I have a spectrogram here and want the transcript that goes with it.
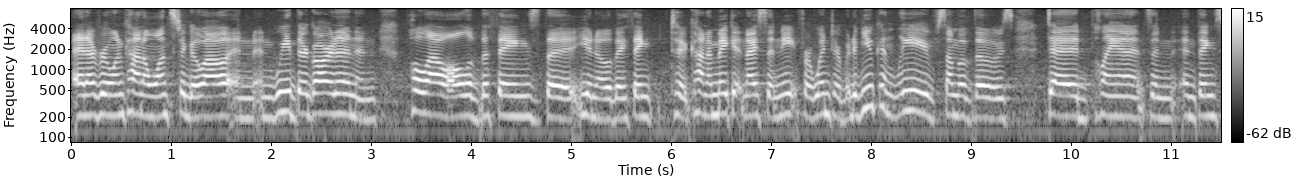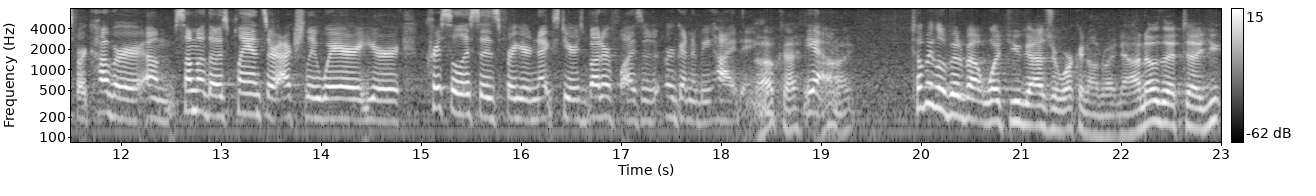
and everyone kind of wants to go out and, and weed their garden and pull out all of the things that, you know, they think to kind of make it nice and neat for winter. But if you can leave some of those dead plants and, and things for cover, um, some of those plants are actually where your chrysalises for your next year's butterflies are, are going to be hiding. Okay. Yeah. All right. Tell me a little bit about what you guys are working on right now. I know that uh, you.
